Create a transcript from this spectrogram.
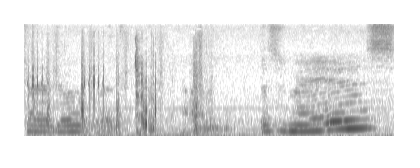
try to do with um, this maze.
